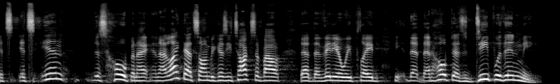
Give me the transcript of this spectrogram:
It's, it's in this hope, and I, and I like that song because he talks about that, that video we played, that, that hope that's deep within me.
